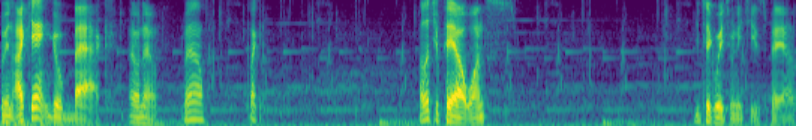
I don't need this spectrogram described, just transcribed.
I mean, I can't go back. Oh, no. Well, fuck it. I'll let you pay out once. You take way too many keys to pay out.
